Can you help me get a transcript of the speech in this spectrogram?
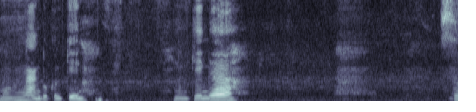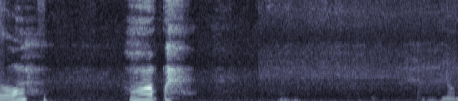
มองข้างล่างดูกางเกงกางเกงเด้อสูง หอบลม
